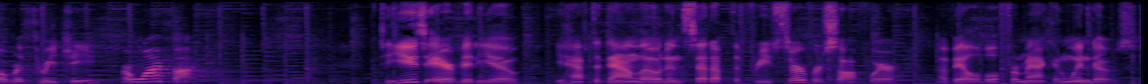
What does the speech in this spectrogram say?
over 3G or Wi-Fi. To use AirVideo, you have to download and set up the free server software available for Mac and Windows.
